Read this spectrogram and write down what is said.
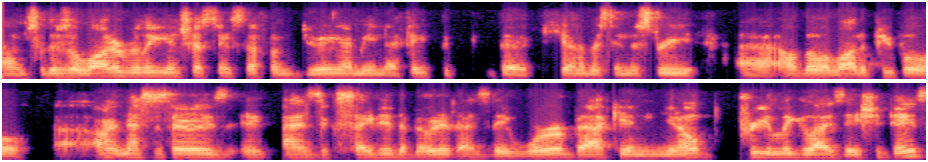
Um, so there's a lot of really interesting stuff I'm doing. I mean, I think the, the cannabis industry, uh, although a lot of people uh, aren't necessarily as, as excited about it as they were back in you know pre-legalization days,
